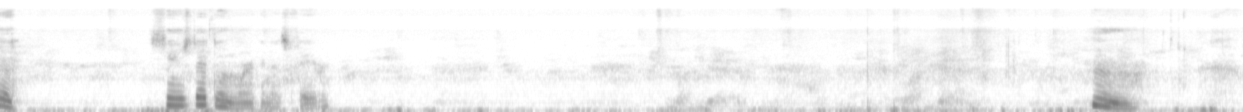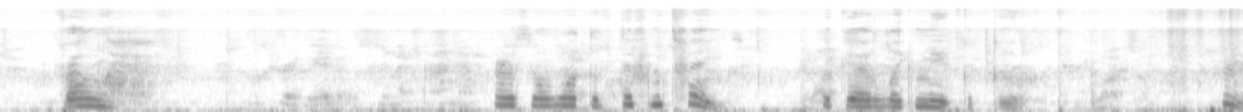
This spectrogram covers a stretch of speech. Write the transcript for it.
Hmm. Seems that didn't work in his favor. Hmm. Well, there's a lot of different things a guy like me could do. Hmm.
